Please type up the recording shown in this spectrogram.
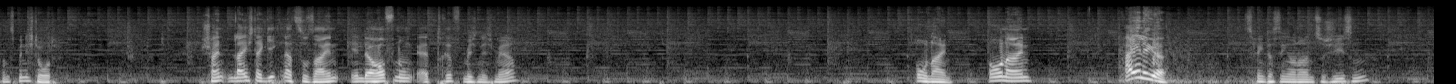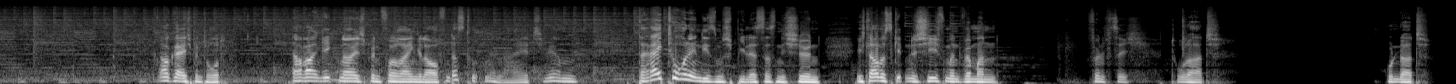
Sonst bin ich tot. Scheint ein leichter Gegner zu sein, in der Hoffnung, er trifft mich nicht mehr. Oh nein. Oh nein. Heilige! Jetzt fängt das Ding auch noch an zu schießen. Okay, ich bin tot. Da war ein Gegner, ich bin voll reingelaufen. Das tut mir leid. Wir haben drei Tode in diesem Spiel. Ist das nicht schön? Ich glaube, es gibt ein Achievement, wenn man 50 Tode hat. 100.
